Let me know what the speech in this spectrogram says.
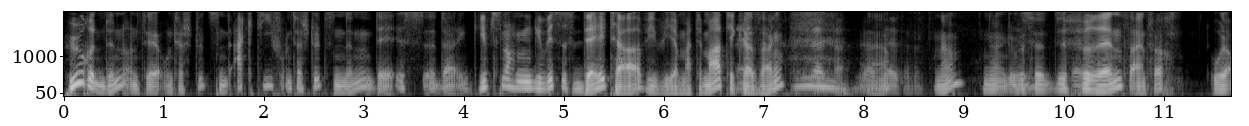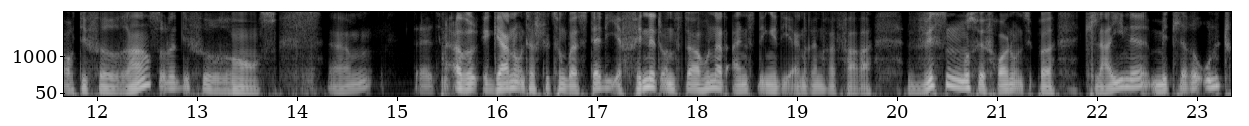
Hörenden und der unterstützend, aktiv Unterstützenden, der ist, äh, da gibt's noch ein gewisses Delta, wie wir Mathematiker sagen. Delta. Ja. Delta. Ne? Eine Mhm. gewisse Differenz einfach. Oder auch Differenz oder Difference. Ähm, Delta. also gerne Unterstützung bei Steady. Ihr findet uns da 101 Dinge, die ein Rennradfahrer wissen muss. Wir freuen uns über kleine, mittlere und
